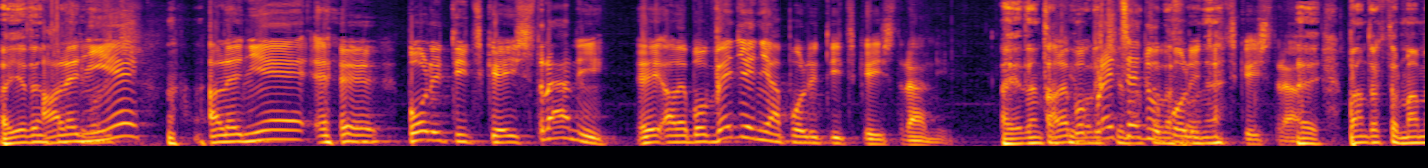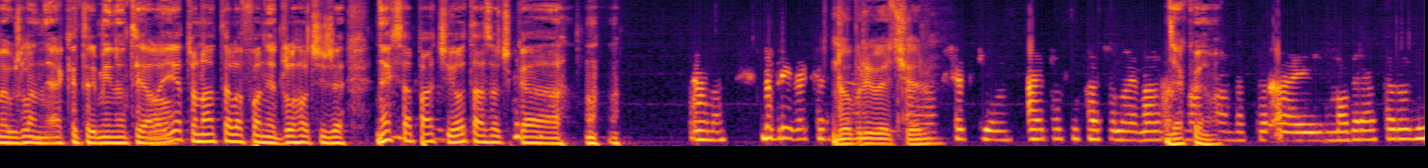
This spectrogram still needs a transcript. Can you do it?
A jeden ale, nie, ale nie e, politickej strany, e, alebo vedenia politickej strany. A jeden Alebo predsedu politickej strany. Hej, pán doktor, máme už len nejaké 3 minúty, ale no. je tu na telefóne dlho, čiže nech sa páči otázočka. Áno. Dobrý večer. Dobrý večer. Všetkým, aj poslucháčom, aj vám, Ďakujem. pán doktor, aj moderátorovi.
